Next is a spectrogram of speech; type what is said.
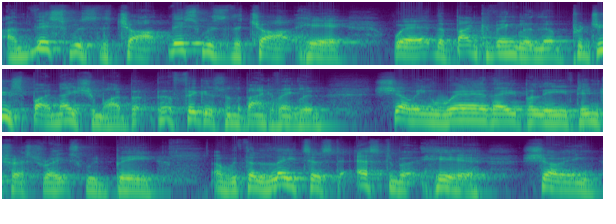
And this was the chart, this was the chart here where the Bank of England, produced by Nationwide, but, but figures from the Bank of England showing where they believed interest rates would be. And with the latest estimate here showing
